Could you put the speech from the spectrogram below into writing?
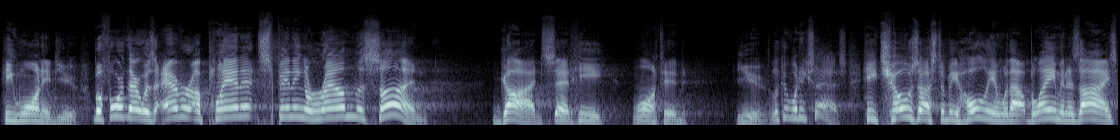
He wanted you. Before there was ever a planet spinning around the sun, God said He wanted you. Look at what He says. He chose us to be holy and without blame in His eyes.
